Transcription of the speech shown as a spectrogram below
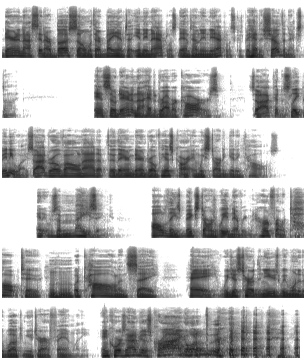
Darrin and I sent our bus on with our band to Indianapolis, downtown Indianapolis, because we had a show the next night. And so Darrin and I had to drive our cars. So I couldn't sleep anyway. So I drove all night up through there, and Darrin drove his car, and we started getting calls. And it was amazing. All of these big stars we had never even heard from or talked to Mm-hmm. would call and say, Hey, we just heard the news. We wanted to welcome you to our family. And of course, I'm just crying going up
